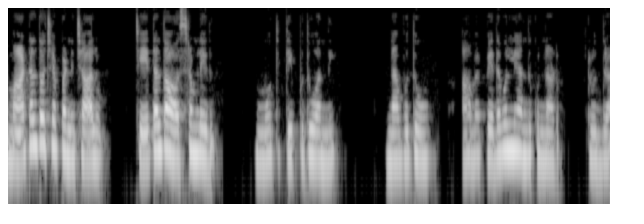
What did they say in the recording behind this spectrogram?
మాటలతో చెప్పండి చాలు. చేతలతో అవసరం లేదు. మూతి తిప్పుతూ అంది. నవ్వుతూ ఆమె పెదవుల్ని అందుకున్నాడు రుద్ర.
